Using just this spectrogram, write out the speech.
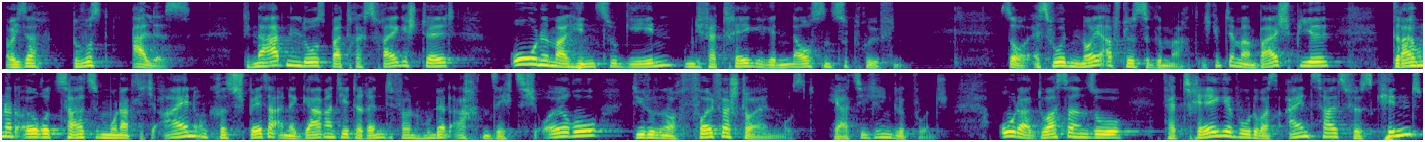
aber ich sage bewusst alles, gnadenlos beitragsfreigestellt, ohne mal hinzugehen, um die Verträge genauestens zu prüfen. So, es wurden neue Abschlüsse gemacht. Ich gebe dir mal ein Beispiel. 300 Euro zahlst du monatlich ein und kriegst später eine garantierte Rente von 168 Euro, die du noch voll versteuern musst. Herzlichen Glückwunsch. Oder du hast dann so Verträge, wo du was einzahlst fürs Kind,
